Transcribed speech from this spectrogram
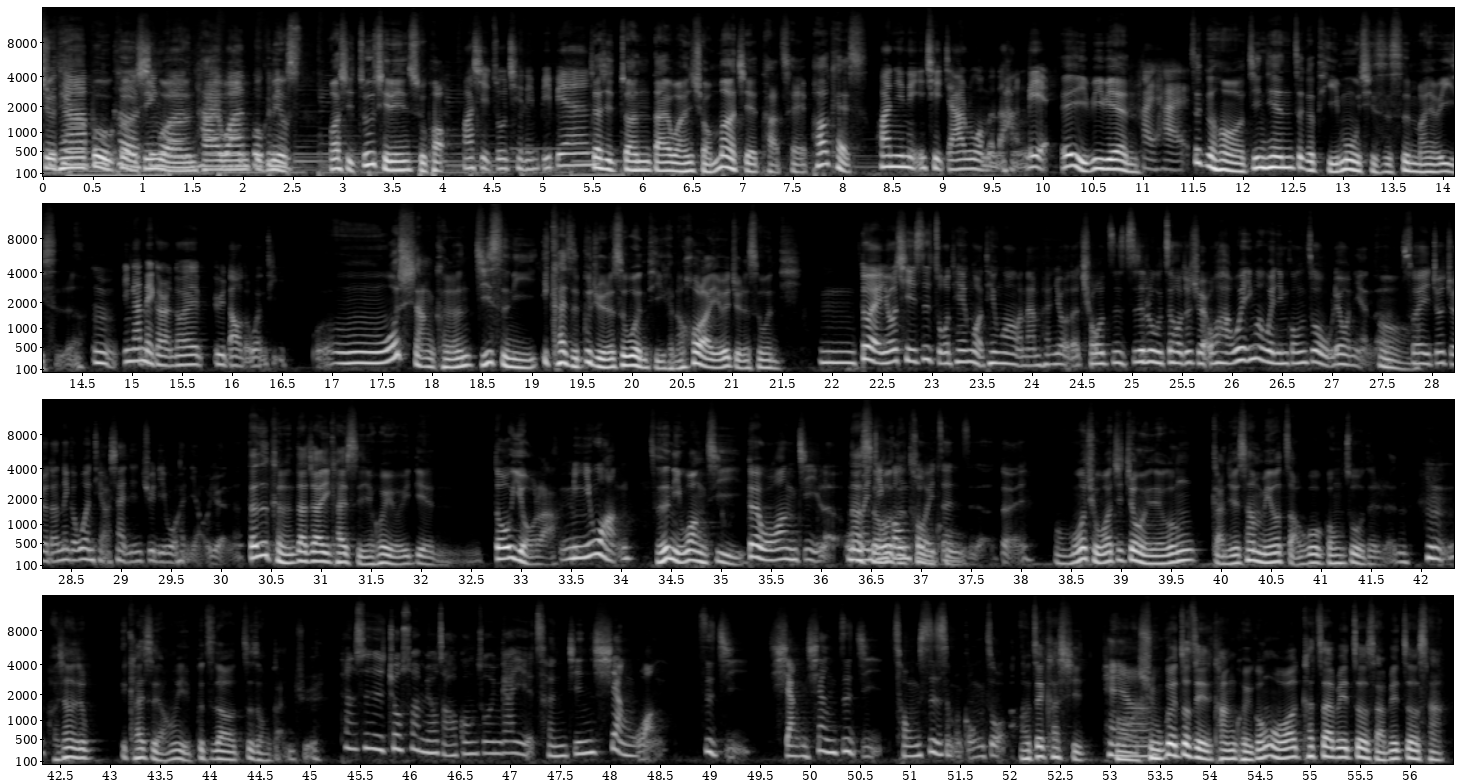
收听布克新闻台湾 Book News，我是朱麒麟 Super，我是朱麒麟 B 编，这是专台湾小马姐塔车 Podcast，欢迎你一起加入我们的行列。哎，B 编，嗨嗨，这个哈，今天这个题目其实是蛮有意思的，嗯，应该每个人都会遇到的问题。嗯，我想可能即使你一开始不觉得是问题，可能后来也会觉得是问题。嗯，对，尤其是昨天我听完我男朋友的求职之路之后，就觉得哇，我因为我已经工作五六年了，嗯，所以就觉得那个问题好像已经距离我很遥远了。但是可能大家一开始也会有一点都有啦，迷惘，只是你忘记，对，我忘记了，我们已经工作一阵子了，对。我觉得我这种有工感觉上没有找过工作的人，嗯，好像就一开始好像也不知道这种感觉。但是就算没有找到工作，应该也曾经向往自己。想象自己从事什么工作？哦，这开始哦，想过做这个工课，讲我较早要做啥，要做啥。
